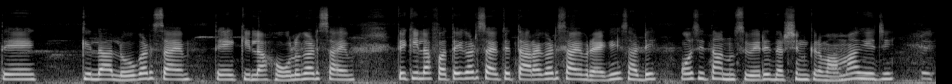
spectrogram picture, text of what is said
ਤੇ ਕਿਲਾ ਲੋਹਗੜ੍ਹ ਸਾਹਿਬ, ਤੇ ਕਿਲਾ ਹੋਲਗੜ੍ਹ ਸਾਹਿਬ, ਤੇ ਕਿਲਾ ਫਤਿਹਗੜ੍ਹ ਸਾਹਿਬ, ਤੇ ਤਾਰਾਗੜ੍ਹ ਸਾਹਿਬ ਰਹਿ ਗਏ ਸਾਡੇ। ਉਹ ਅਸੀਂ ਤੁਹਾਨੂੰ ਸਵੇਰੇ ਦਰਸ਼ਨ ਕਰਵਾਵਾਂਗੇ ਜੀ। ਇੱਕ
